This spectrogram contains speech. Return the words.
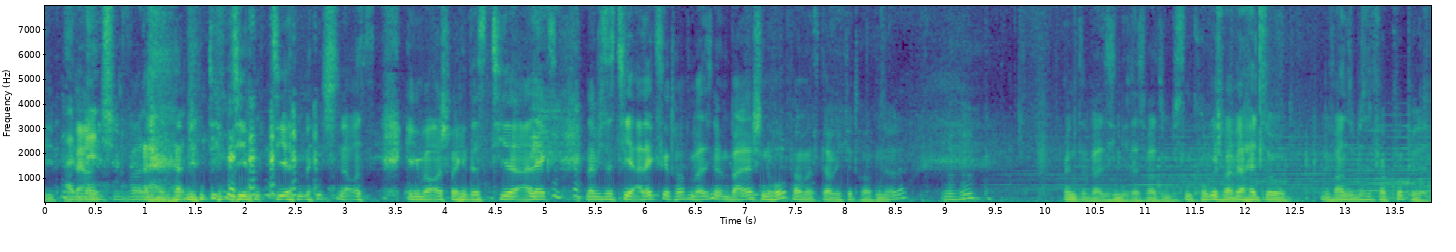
die Ein Bernd- Menschenfräulein. die, die Tier Menschen aus, gegenüber aussprechen. Das Tier Alex. Dann habe ich das Tier Alex getroffen, weiß ich noch, im Bayerischen Hof haben wir es, glaube ich, getroffen, oder? Und weiß ich nicht, das war so ein bisschen komisch, weil wir halt so, wir waren so ein bisschen verkuppelt.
